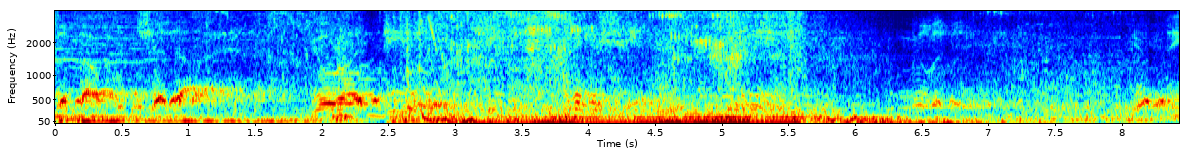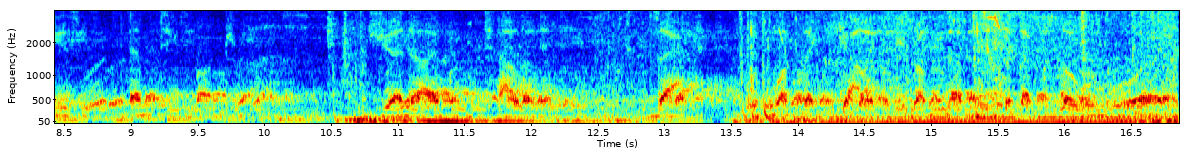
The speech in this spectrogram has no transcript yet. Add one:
About the Jedi. Your ideals teach patience, humility, Yet these were empty mantras. Jedi brutality. That is what the galaxy remembers in the Clone Wars.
